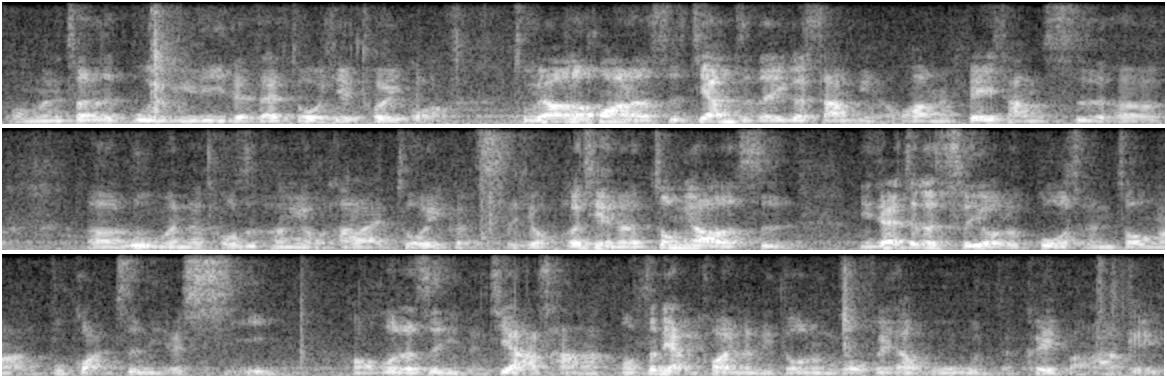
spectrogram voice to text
我们真的不遗余力的在做一些推广。主要的话呢，是这样子的一个商品的话呢，非常适合呃入门的投资朋友他来做一个持有，而且呢，重要的是你在这个持有的过程中啊，不管是你的息。哦，或者是你的价差哦，这两块呢，你都能够非常稳稳的可以把它给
